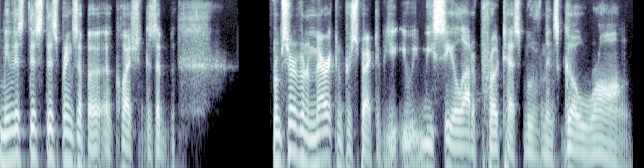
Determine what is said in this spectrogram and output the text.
mean, this this this brings up a, a question because from sort of an American perspective, you, you, we see a lot of protest movements go wrong,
